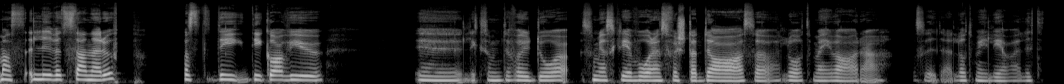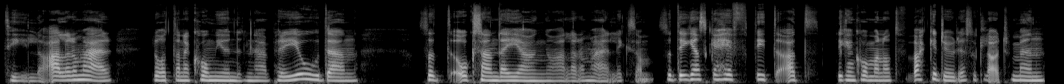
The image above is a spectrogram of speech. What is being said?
mass, livet stannar upp. Fast det, det gav ju, eh, liksom, det var ju då som jag skrev vårens första dag, alltså, låt mig vara och så vidare. Låt mig leva lite till och alla de här låtarna kom ju under den här perioden. Så att, och Sanda Young och alla de här. Liksom. Så det är ganska häftigt att det kan komma något vackert ur det såklart. Men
